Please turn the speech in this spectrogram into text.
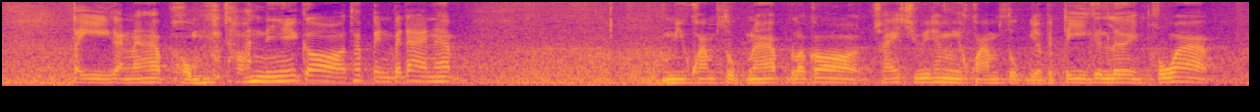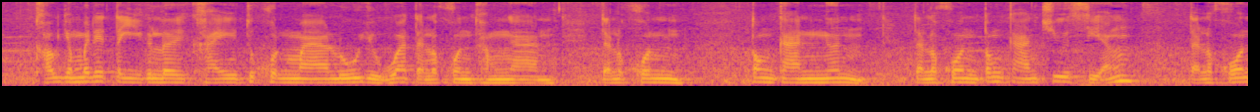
ๆตีกันนะครับ ผมตอนนี้ก็ถ้าเป็นไปได้นะครับ มีความสุขนะครับ แล้วก็ใช้ชีวิตให้มีความสุขอย่าไปตีกันเลย เพราะว่าเขายังไม่ได้ตีกันเลย ใครทุกคนมารู้อยู่ว่าแต่ละคนทำงาน แต่ละคนต้องการเงิน แต่ละคนต้องการชื่อเสียง แต่ละคน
